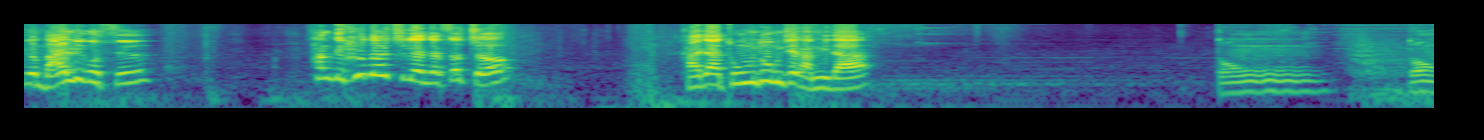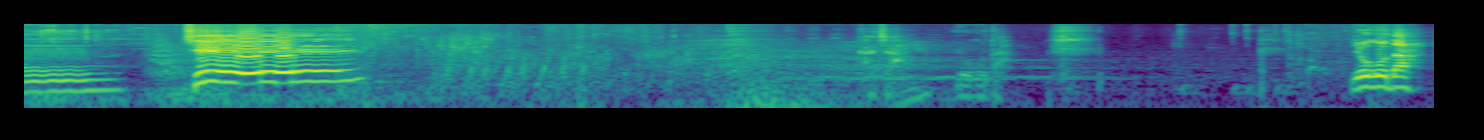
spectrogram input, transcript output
이거 말리고스. 상대 휘덜치기 한 장 썼죠? 가자. 동동제 갑니다. 동 동제. 가자. 요거다. 요거다.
